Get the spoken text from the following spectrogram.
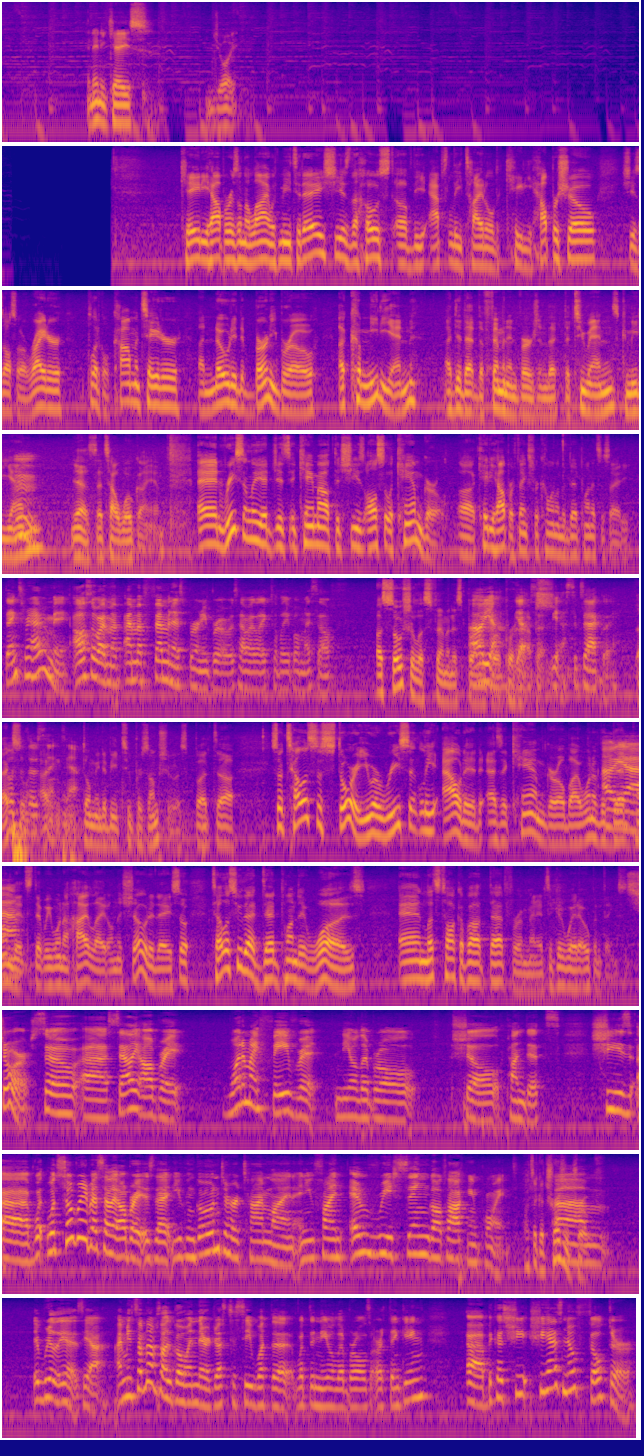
In any case, enjoy. Katie Halper is on the line with me today. She is the host of the aptly titled Katie Halper Show. She is also a writer, political commentator, a noted Bernie bro, a comedian. I did that the feminine version, the, the two N's, comedian. Yes, that's how woke I am. And recently, it just it came out that she's also a cam girl. Uh, Katie Halper, thanks for coming on the Dead Pundit Society. Thanks for having me. Also, I'm a I'm a feminist Bernie bro is how I like to label myself. A socialist feminist, Bernie oh yeah, perhaps. yes, yes, exactly. Both of those things. Yeah. Don't mean to be too presumptuous, but uh, so tell us a story. You were recently outed as a cam girl by one of the Oh, dead yeah. pundits that we want to highlight on the show today. So tell us who that dead pundit was, and let's talk about that for a minute. It's a good way to open things. Sure. So uh, Sally Albright, one of my favorite neoliberal shill pundits. She's uh, what, what's so great about Sally Albright is that you can go into her timeline and you find every single talking point. That's like a treasure Um, trove. It really is, yeah. I mean, sometimes I'll go in there just to see what the what the neoliberals are thinking, uh, because she she has no filter,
